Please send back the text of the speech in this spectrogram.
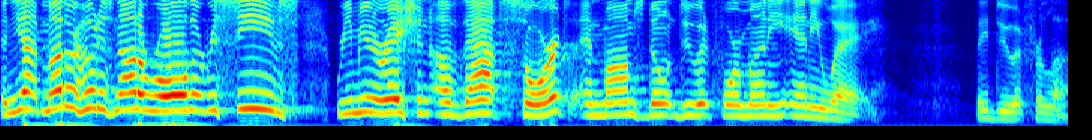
and yet, motherhood is not a role that receives remuneration of that sort, and moms don't do it for money anyway. They do it for love.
